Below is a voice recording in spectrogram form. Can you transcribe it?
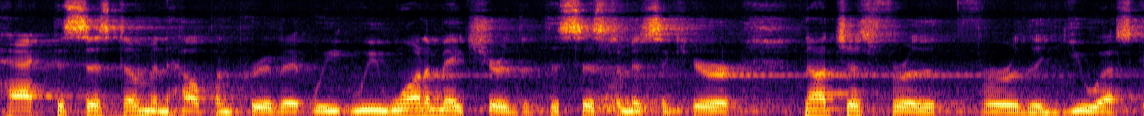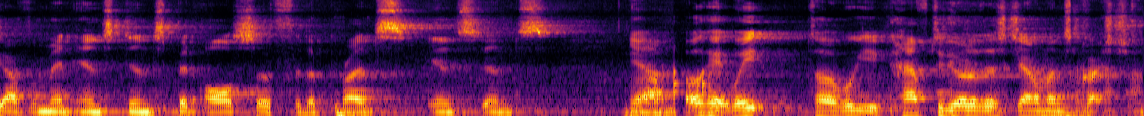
hack the system and help improve it. We, we want to make sure that the system is secure, not just for the, for the U.S. government instance, but also for the press instance. Yeah, um, okay, wait, so we have to go to this gentleman's question.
